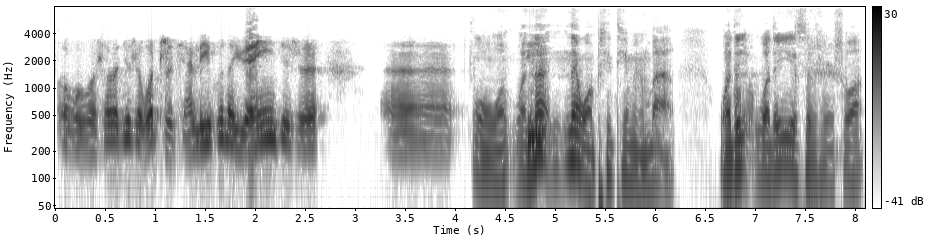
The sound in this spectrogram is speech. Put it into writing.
哦，我我说的就是我之前离婚的原因就是，嗯、我我我那那我听听明白了，我的嗯我的意思是说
